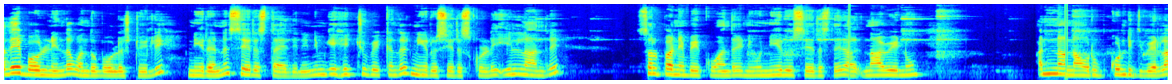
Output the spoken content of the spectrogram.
ಅದೇ ಬೌಲ್ನಿಂದ ಒಂದು ಬೌಲಷ್ಟು ಇಲ್ಲಿ ನೀರನ್ನು ಸೇರಿಸ್ತಾ ಇದ್ದೀನಿ. ನಿಮಗೆ ಹೆಚ್ಚು ಬೇಕಂದರೆ ನೀರು ಸೇರಿಸ್ಕೊಳ್ಳಿ. ಇಲ್ಲ ಅಂದರೆ ಸ್ವಲ್ಪನೇ ಬೇಕು ಅಂದರೆ ನೀವು ನೀರು ಸೇರಿಸ್ತೀರಿ? ನಾವೇನು ಅನ್ನ ನಾವು ರುಬ್ಕೊಂಡಿದ್ವಿ ಅಲ್ಲ,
